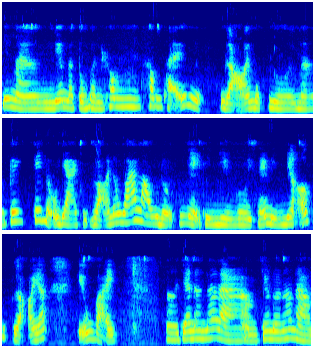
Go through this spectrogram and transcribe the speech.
nhưng mà nhưng mà tụi mình không không thể gọi một người mà cái cái độ dài cuộc gọi nó quá lâu được như vậy thì nhiều người sẽ bị nhỡ cuộc gọi á kiểu vậy à, cho nên nó là cho nên nó là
